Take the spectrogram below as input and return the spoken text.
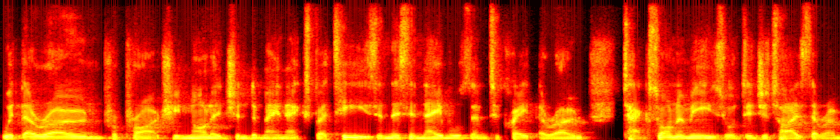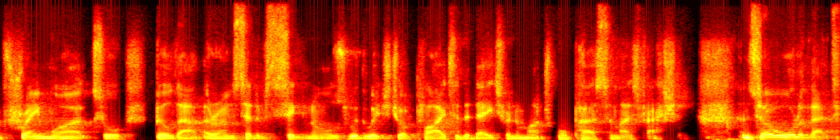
with their own proprietary knowledge and domain expertise. And this enables them to create their own taxonomies or digitize their own frameworks or build out their own set of signals with which to apply to the data in a much more personalized fashion. And so all of that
